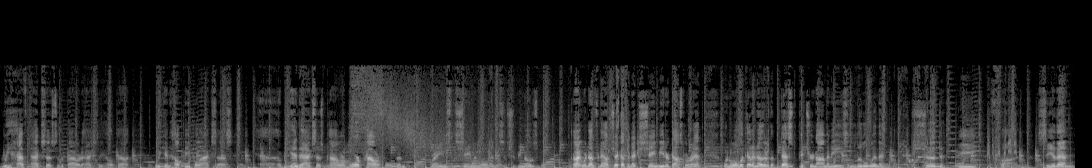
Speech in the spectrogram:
we have access to the power to actually help out we can help people access uh, or begin to access power more powerful than brains with shame and loneliness. It should be noticeable. All right, we're done for now. Check out the next Shame Meter Gospel Rant when we'll look at another of the best picture nominees, Little Women. Should be fun. See you then.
